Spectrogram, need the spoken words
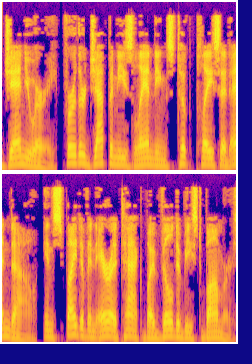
January, further Japanese landings took place at Endau, in spite of an air attack by Wildebeest bombers.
